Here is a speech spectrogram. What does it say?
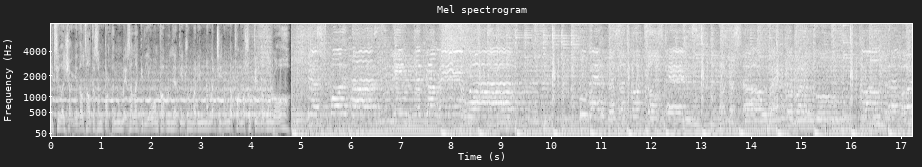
dit si la joia dels altres em porta només alegria o em fa brullar dins un verí, una metzina, una forma subtil de dolor. Tres portes tinc de camela obertes a tots els temps la que està oberta per tu l'altra per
